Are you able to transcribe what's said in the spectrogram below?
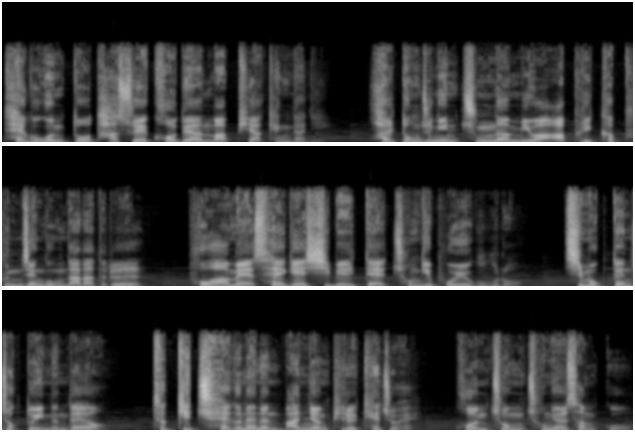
태국은 또 다수의 거대한 마피아 갱단이 활동 중인 중남미와 아프리카 분쟁국 나라들을 포함해 세계 11대 총기 보유국으로 지목된 적도 있는데요. 특히 최근에는 만년필을 개조해 권총 총열 삼고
